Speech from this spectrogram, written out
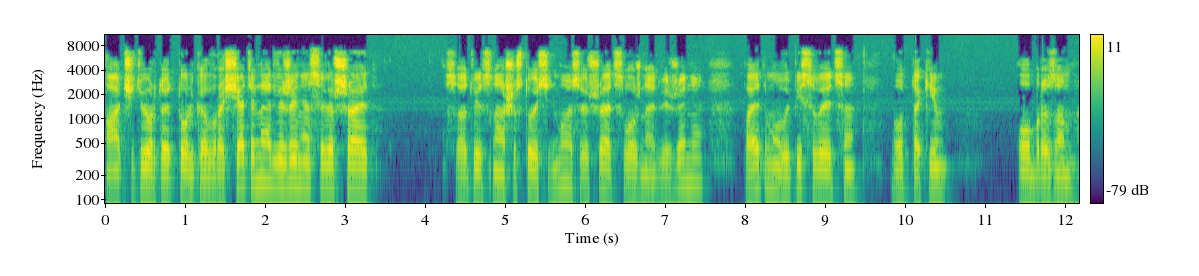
А четвертое только вращательное движение совершает. Соответственно, шестое и седьмое совершает сложное движение. Поэтому выписывается вот таким образом.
